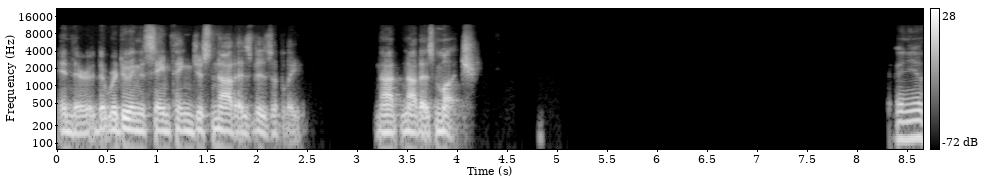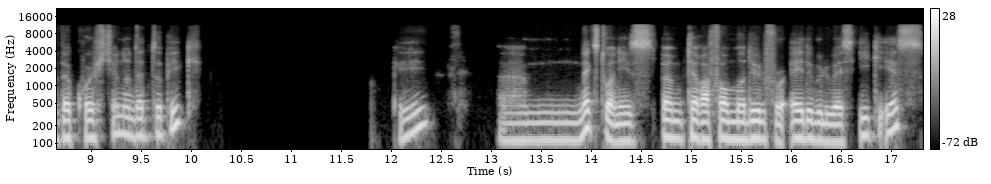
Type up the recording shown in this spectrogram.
in there that were doing the same thing, just not as visibly, not, not as much. Any other question on that topic? Okay. Um, next one is Terraform module for AWS EKS.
